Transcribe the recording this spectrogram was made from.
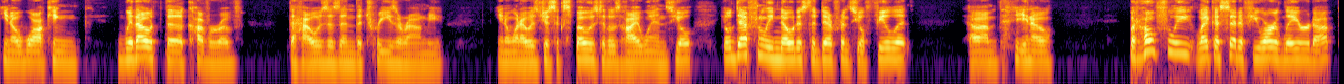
you know, walking without the cover of the houses and the trees around me. You know, when I was just exposed to those high winds, you'll you'll definitely notice the difference. You'll feel it. Um, you know, but hopefully, like I said, if you are layered up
